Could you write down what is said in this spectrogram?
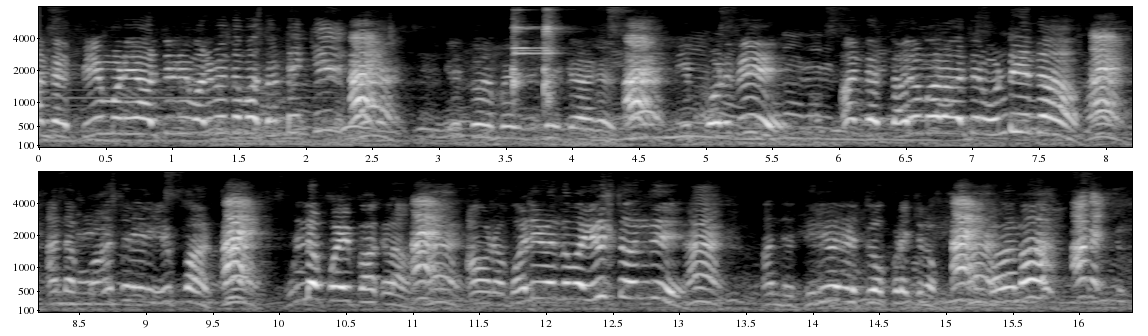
அந்த பீமனையும் அர்ஜுனையும் வலிமைந்தமா சண்டைக்கு. இப்பொழுது அந்த தருமராஜன் ஒன்றியம்தான் ஆ. அந்த பாசறையில் இருப்பான். உள்ள போய் பார்க்கலாம். அவனை வலிவந்தமா இழுத்து வந்து அந்த ஒப்படைக்கணும்? ஆகட்டும்.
